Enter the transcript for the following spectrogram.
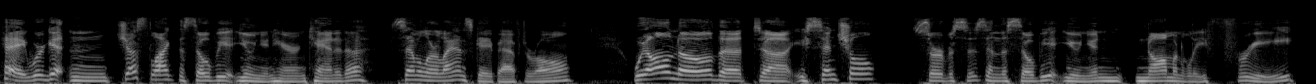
Hey, we're getting just like the Soviet Union here in Canada. Similar landscape, after all. We all know that uh, essential services in the Soviet Union, nominally free,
